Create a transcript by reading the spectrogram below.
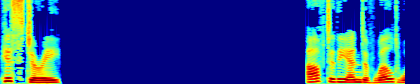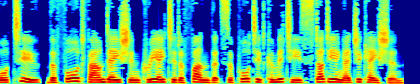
History After the end of World War II, the Ford Foundation created a fund that supported committees studying education.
